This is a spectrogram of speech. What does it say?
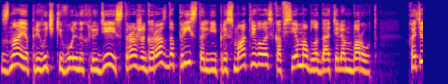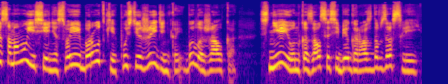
Зная привычки вольных людей, стража гораздо пристальнее присматривалась ко всем обладателям бород. Хотя самому Есене своей бородки, пусть и жиденькой, было жалко. С нею он казался себе гораздо взрослей.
